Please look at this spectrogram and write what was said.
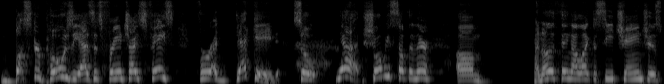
Buster Posey as its franchise face for a decade. So yeah, show me something there. Um, another thing I like to see change is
